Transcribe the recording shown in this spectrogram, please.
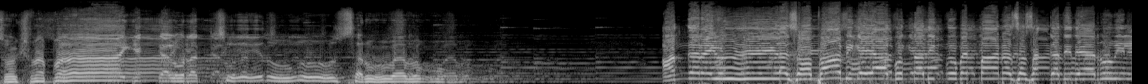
സൂക്ഷ്മമായങ്ങൾ ഉറച്ചേതു സർവവും. അങ്ങനെയുള്ള സ്വാഭാവികയാകുന്ന ദിങ്ങുമൻ മാനസ സംഗതി നേറുവിൽ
